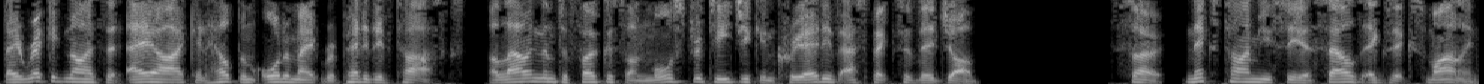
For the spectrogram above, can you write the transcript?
They recognize that AI can help them automate repetitive tasks, allowing them to focus on more strategic and creative aspects of their job. So, next time you see a sales exec smiling,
